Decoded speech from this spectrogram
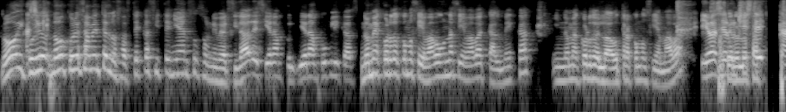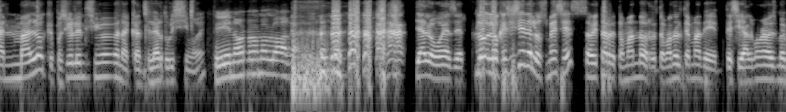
No, y Así curio- que- no, curiosamente los aztecas sí tenían sus universidades y eran, y eran públicas. No me acuerdo cómo se llamaba, una se llamaba Calmeca y no me acuerdo de la otra cómo se llamaba. Iba a ser un chiste tan malo que posiblemente sí me iban a cancelar durísimo, ¿eh? Sí, no, no, no lo hagas. ya lo voy a hacer. Lo, lo que sí sé de los meses, ahorita retomando, retomando el tema de, de si alguna vez me he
